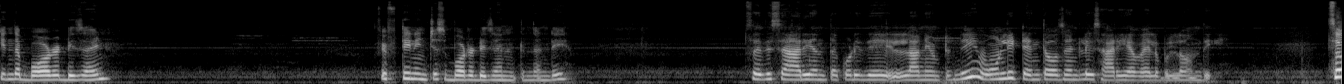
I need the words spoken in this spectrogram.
కింద border design fifteen inches border design ఉంటుందండి. సో ఇది శారీ అంతా కూడా ఇదే ఇలానే ఉంటుంది. ఓన్లీ టెన్ థౌజండ్లో ఈ శారీ అవైలబుల్లో ఉంది. సో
